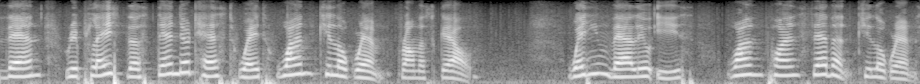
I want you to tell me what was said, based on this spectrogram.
Then replace the standard test weight 1 kg from the scale. Weighing value is 1.7 kilograms.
